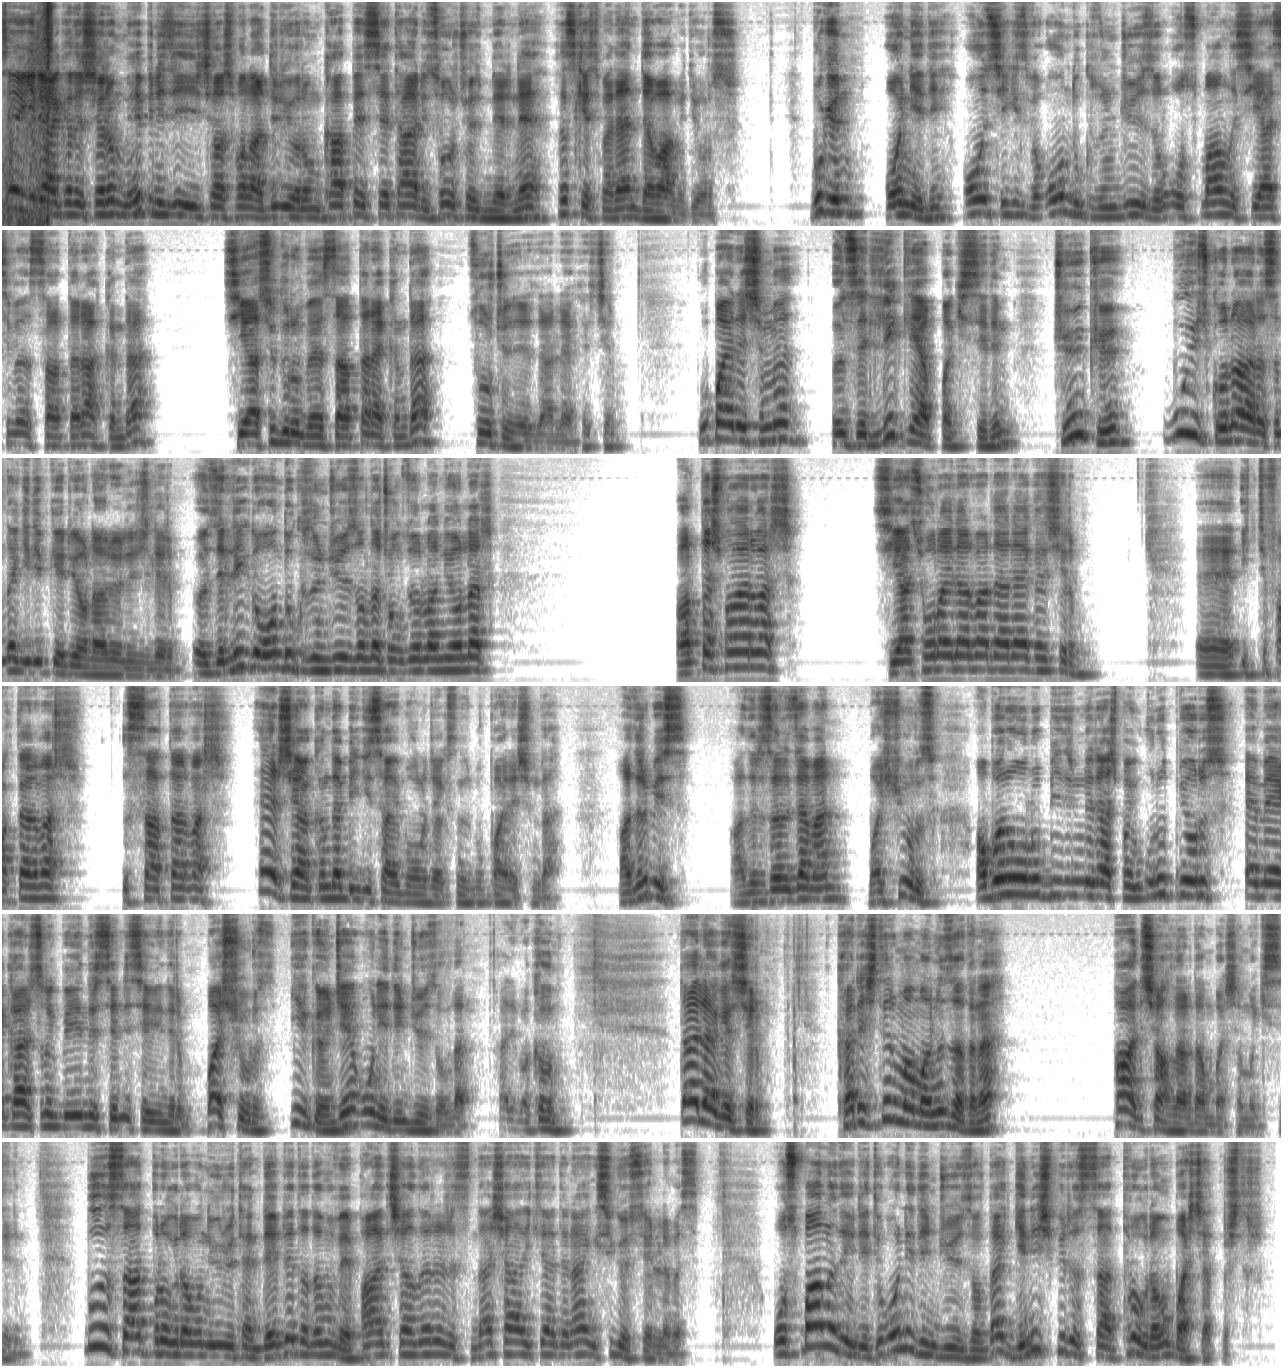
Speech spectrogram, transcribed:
Sevgili arkadaşlarım, hepinize iyi çalışmalar diliyorum. KPSS tarih soru çözümlerine hız kesmeden devam ediyoruz. Bugün 17, 18 ve 19. yüzyıl Osmanlı siyasi ve ıslahatları hakkında, siyasi durum ve ıslahatlar hakkında soru çözeceğiz değerli arkadaşlarım. Bu paylaşımı özellikle yapmak istedim. Çünkü bu üç konu arasında gidip geliyorlar öğrencilerim. Özellikle 19. yüzyılda çok zorlanıyorlar. Antlaşmalar var. Siyasi olaylar var değerli arkadaşlarım. Ee, ittifaklar var. Islahatlar var. Her şey hakkında bilgi sahibi olacaksınız bu paylaşımda. Hazır mıyız? Hazırsanız hemen başlıyoruz. Abone olup bildirimleri açmayı unutmuyoruz. Emeğe karşılık beğenirseniz sevinirim. Başlıyoruz. İlk önce 17. yüzyıldan. Hadi bakalım. Değerli arkadaşlarım. Karıştırmamanız adına padişahlardan başlamak istedim. Bu ıslahat programını yürüten devlet adamı ve padişahlar arasında aşağıdakilerden hangisi gösterilemez? Osmanlı Devleti 17. yüzyılda geniş bir ıslahat programı başlatmıştır.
